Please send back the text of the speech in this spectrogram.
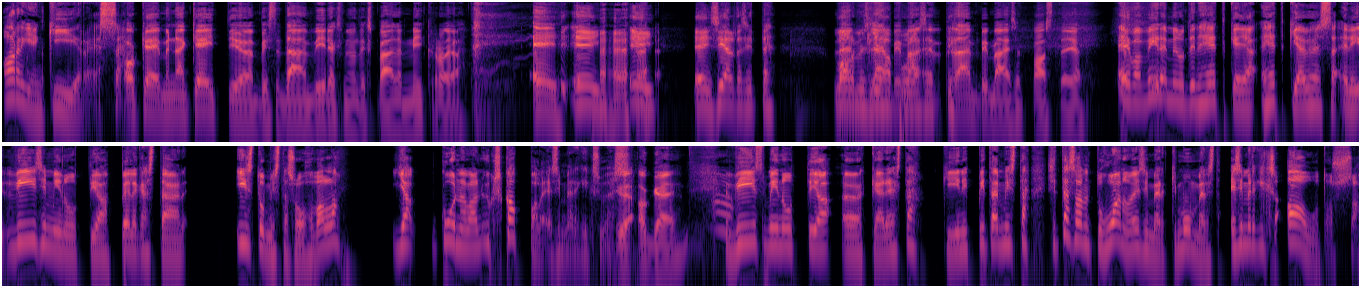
arjen kiireessä. Okei, mennään keittiöön, pistetään viideksi minuutiksi päälle mikroja. Ei. Ei, ei, ei sieltä sitten valmis Lämp- lihapullasetti. lämpimäiset pasteja. Ei vaan viiden minuutin hetkeä, hetkiä yhdessä, eli viisi minuuttia pelkästään istumista sohvalla ja kuunnellaan yksi kappale esimerkiksi yhdessä. Yö- Okei. Okay. Viisi minuuttia ö, kädestä kiinni pitämistä. Sitten tässä on annettu huono esimerkki mun mielestä. Esimerkiksi autossa.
